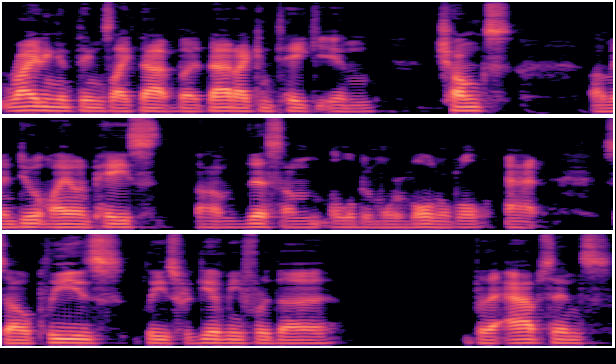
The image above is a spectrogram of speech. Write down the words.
writing and things like that, but that I can take in chunks um, and do at my own pace. Um, this I'm a little bit more vulnerable at. So please, please forgive me for the for the absence.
